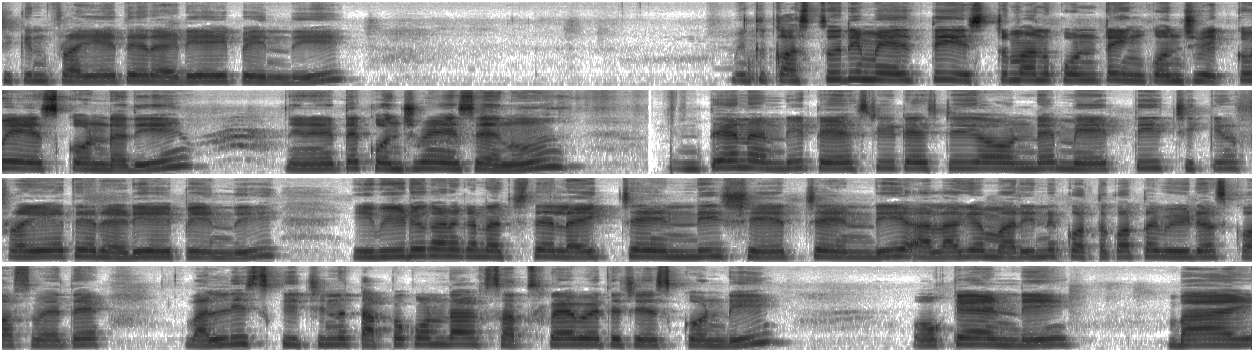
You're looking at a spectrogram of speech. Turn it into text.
చికెన్ ఫ్రై అయితే రెడీ అయిపోయింది. మీకు కస్తూరి మేతి ఇష్టం అనుకుంటే ఇంకొంచెం ఎక్కువ వేసుకోండి అది. నేనైతే కొంచెమే వేసాను. ఇంతేనండి. టేస్టీ టేస్టీగా ఉండే మేతి చికెన్ ఫ్రై అయితే రెడీ అయిపోయింది. ఈ వీడియో కనుక నచ్చితే లైక్ చేయండి షేర్ చేయండి. అలాగే మరిన్ని కొత్త కొత్త వీడియోస్ కోసం అయితే వల్లీస్ కిచెన్ తప్పకుండా సబ్స్క్రైబ్ అయితే చేసుకోండి. ఓకే అండి. బాయ్.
